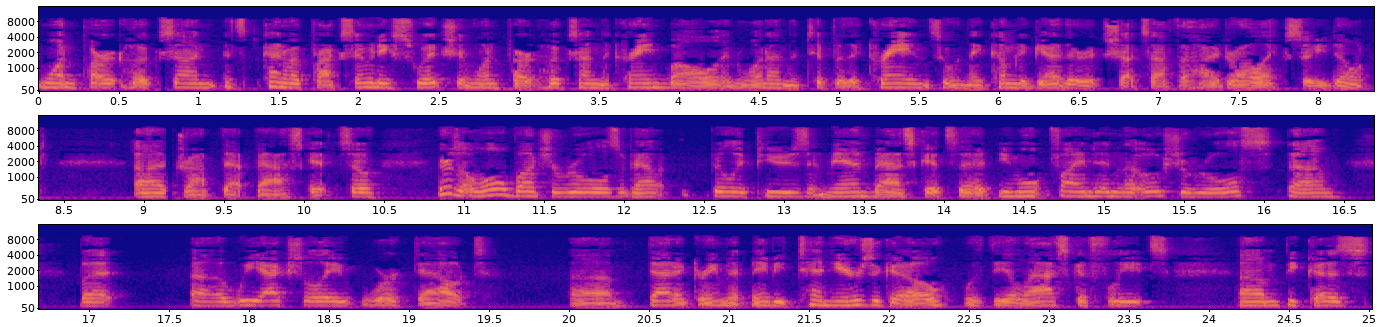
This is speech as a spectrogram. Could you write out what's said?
one part hooks on it's kind of a proximity switch and one part hooks on the crane ball and one on the tip of the crane. So when they come together it shuts off the hydraulics so you don't uh, drop that basket. So there's a whole bunch of rules about Billy Pughs and man baskets that you won't find in the osha rules. Um, but uh, we actually worked out um, that agreement maybe 10 years ago with the alaska fleets um, because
